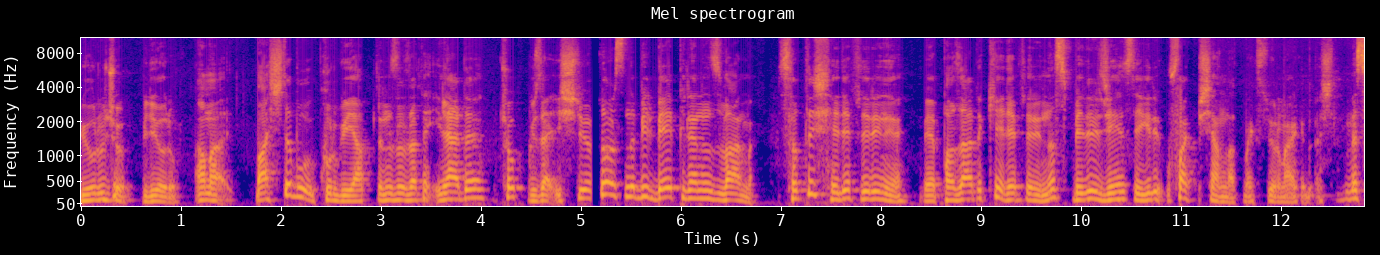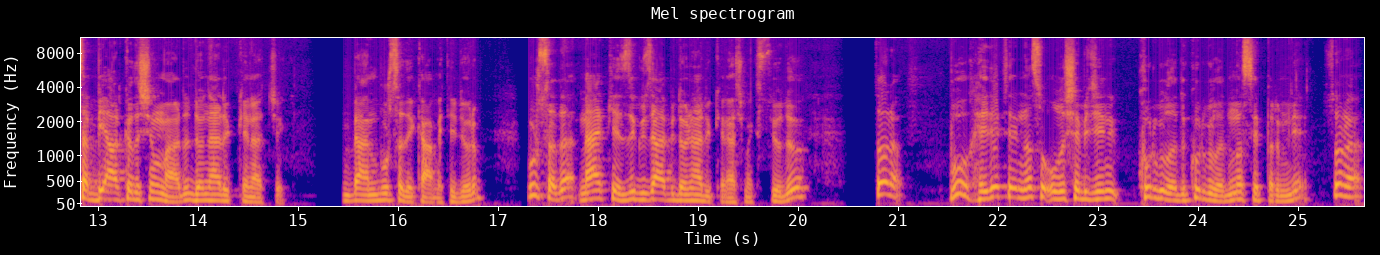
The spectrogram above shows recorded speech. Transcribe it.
yorucu biliyorum ama başta bu kurguyu yaptığınızda zaten ileride çok güzel işliyor. Sonrasında bir B planınız var mı? Satış hedeflerini ve pazardaki hedefleri nasıl belirleyeceğinizle ilgili ufak bir şey anlatmak istiyorum arkadaşlar. Mesela bir arkadaşım vardı döner dükkanı açacak. Ben Bursa'da ikamet ediyorum. Bursa'da merkezde güzel bir döner dükkanı açmak istiyordu. Sonra bu hedeflere nasıl ulaşabileceğini kurguladı, kurguladı, nasıl yaparım diye. Sonra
